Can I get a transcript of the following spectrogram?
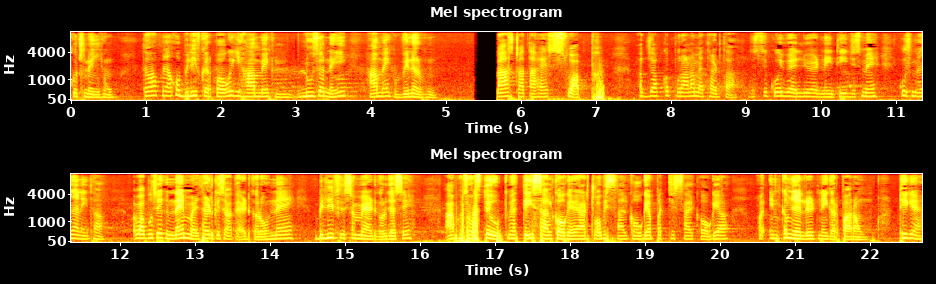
कुछ नहीं हूँ। तब तो आप अपने आप को बिलीव कर पाओगे कि हाँ मैं एक लूज़र नहीं हाँ मैं एक विनर हूँ। लास्ट आता है स्वाप अब जो आपका पुराना मेथड था, जिससे कोई वैल्यू ऐड नहीं थी, जिसमें कुछ मज़ा नहीं था अब आप उसे एक नए मेथड के साथ ऐड करो, नए बिलीफ सिस्टम में ऐड करो, जैसे आप सोचते हो कि मैं तेईस साल का हो गया यार, चौबीस साल का हो गया, पच्चीस साल का हो गया और इनकम जनरेट नहीं कर पा रहा हूँ, ठीक है?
